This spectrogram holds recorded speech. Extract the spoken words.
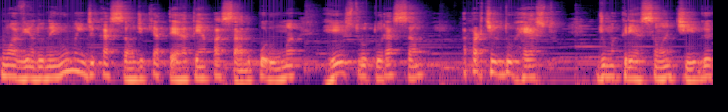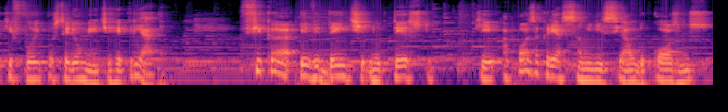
não havendo nenhuma indicação de que a Terra tenha passado por uma reestruturação a partir do resto de uma criação antiga que foi posteriormente recriada. Fica evidente no texto que, após a criação inicial do cosmos,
